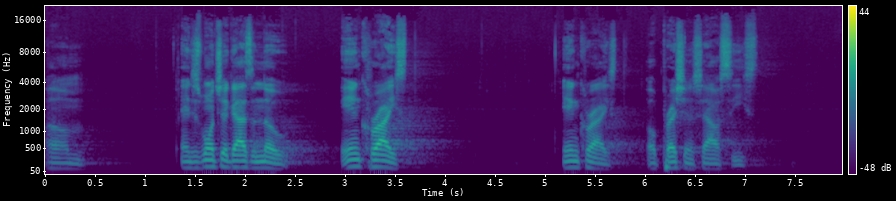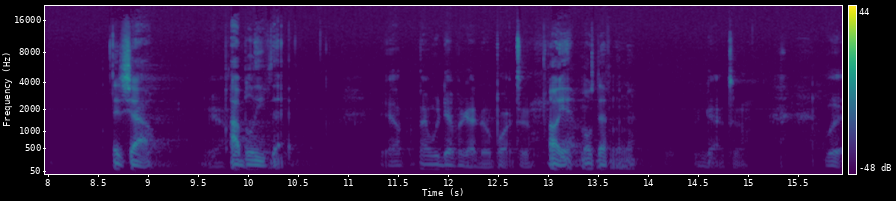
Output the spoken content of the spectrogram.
Um, and just want you guys to know, in Christ, in Christ, oppression shall cease. It shall. Yeah. I believe that. Yeah, I think we definitely got to do a part two. Oh yeah, most definitely, man. We got to. But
